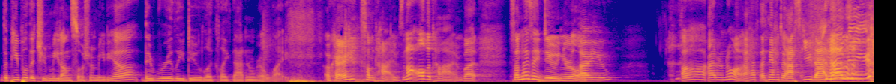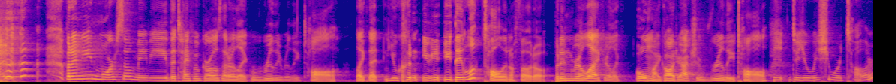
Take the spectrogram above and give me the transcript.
the people that you meet on social media, they really do look like that in real life. Okay? Sometimes. Not all the time, but sometimes they do and you're like, Are you? uh, I don't know. I have I think I have to ask you that, not me. but I mean more so maybe the type of girls that are like really really tall. Like that you couldn't you, you they look tall in a photo, but in real life you're like, "Oh my god, you're actually really tall." Do you- wish you were taller?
